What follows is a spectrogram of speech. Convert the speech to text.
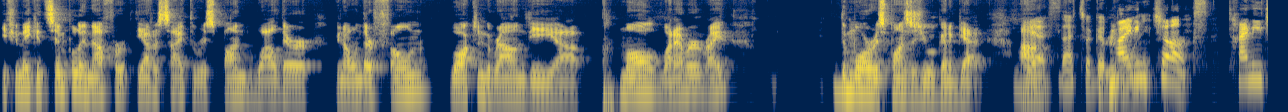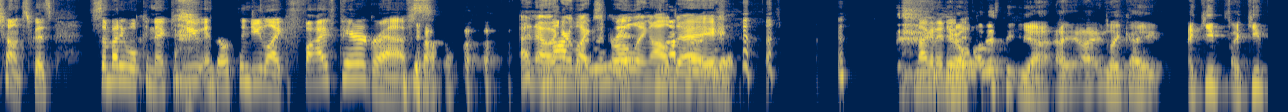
if you make it simple enough for the other side to respond while they're you know on their phone walking around the uh, mall, whatever, right? The more responses you are going to get. Um, yes, that's a good tiny point. chunks, tiny chunks because somebody will connect with you and they'll send you like five paragraphs. Yeah. I know, and you're like scrolling all day. not gonna do you know, it. Honestly, yeah, I, I like I I keep I keep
